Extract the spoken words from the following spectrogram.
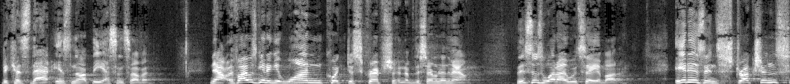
because that is not the essence of it. Now, if I was going to give one quick description of the Sermon on the Mount, this is what I would say about it. It is instructions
